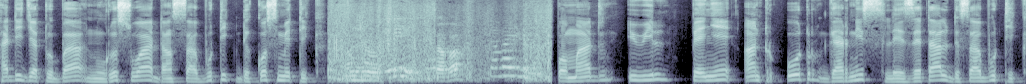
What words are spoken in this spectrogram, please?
Hadidja Toba nous reçoit dans sa boutique de cosmétiques. Bonjour, ça va? Ça va, Pommade, huile, peignets, entre autres, garnissent les étals de sa boutique.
